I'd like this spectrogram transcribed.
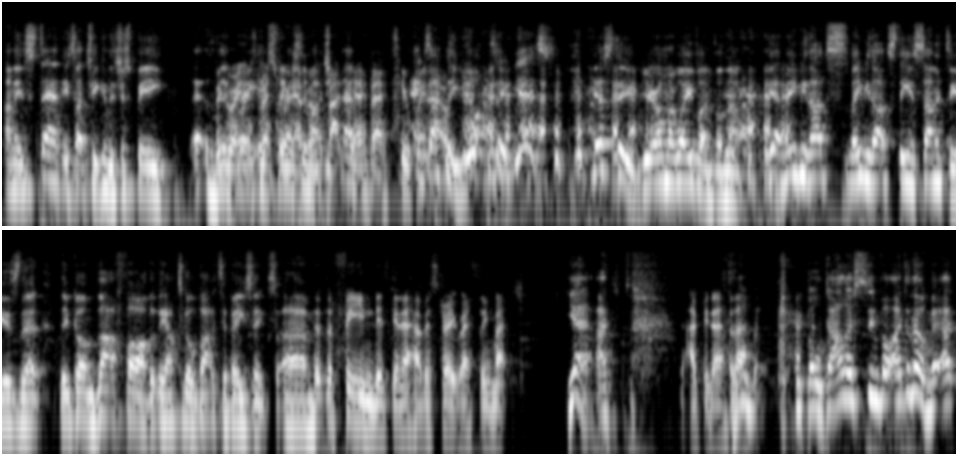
And instead, it's actually going to just be uh, the, the, greatest, greatest wrestling, wrestling match, ever. ever 2.0. Exactly. yes, yes, dude. You're on my wavelength on that. Yeah, maybe that's maybe that's the insanity is that they've gone that far that they have to go back to basics. Um, that the Fiend is going to have a straight wrestling match. Yeah, I, I'd be there for that. Bo Dallas involved. I don't know. I,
